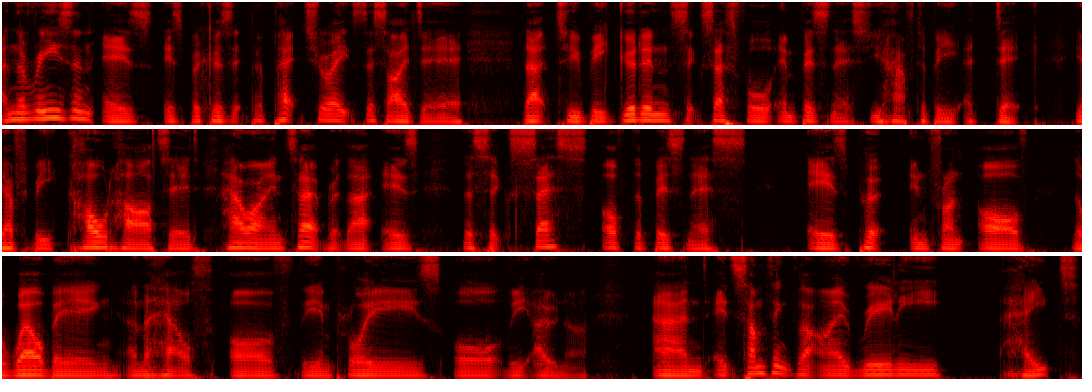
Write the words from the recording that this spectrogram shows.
And the reason is is because it perpetuates this idea that to be good and successful in business, you have to be a dick. You have to be cold hearted. How I interpret that is the success of the business is put in front of the well being and the health of the employees or the owner. And it's something that I really hate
